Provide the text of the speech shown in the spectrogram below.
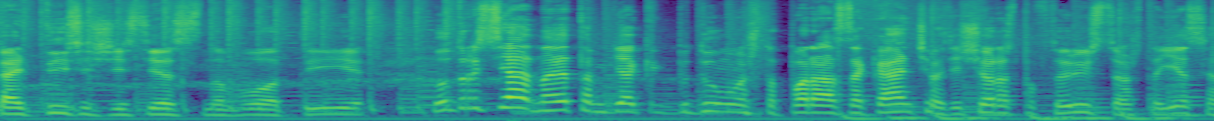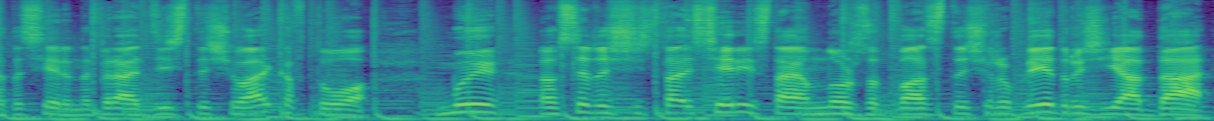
5000, естественно, вот. И, ну, друзья, на этом я как бы думаю, что пора заканчивать. Еще раз повторюсь, то, что если эта серия набирает 10 тысяч лайков, то мы э, в следующей серии ставим нож за 20 тысяч рублей, друзья, да.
